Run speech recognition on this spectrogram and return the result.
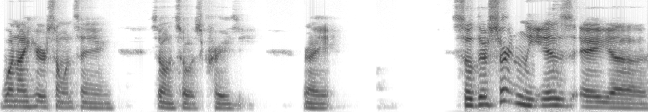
when I hear someone saying so and so is crazy, right? So there certainly is a uh,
